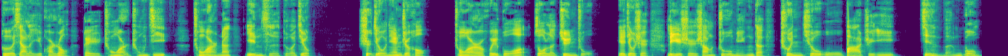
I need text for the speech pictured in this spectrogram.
割下了一块肉，给重耳充饥。重耳呢，因此得救。十九年之后，重耳回国做了君主，也就是历史上著名的春秋五霸之一晋文公。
